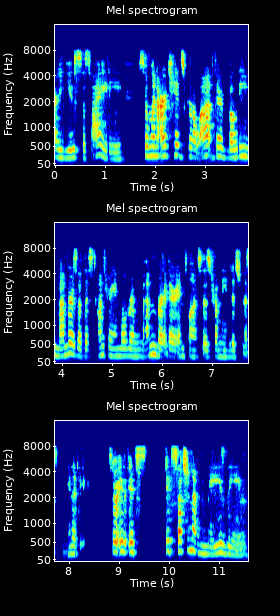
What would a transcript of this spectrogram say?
our youth society? So when our kids grow up, they're voting members of this country and will remember their influences from the indigenous community. So it, it's it's such an amazing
